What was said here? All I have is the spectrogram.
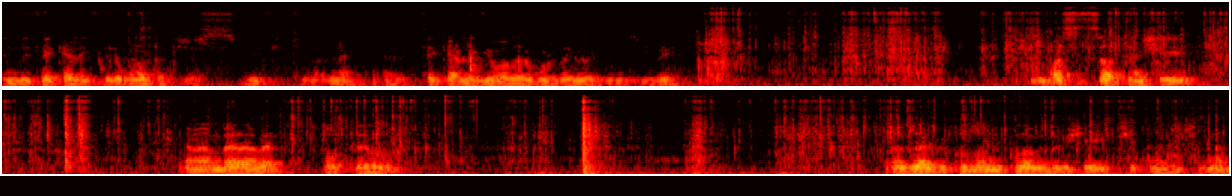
Şimdi tekerlekleri buna takacağız büyük ihtimalle. Evet, tekerlek yuvaları burada gördüğünüz gibi. Şimdi basit zaten şeyi. Hemen beraber toplayalım. Özel bir kullanım kılavuzu bir şey çıkmadı içinden.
